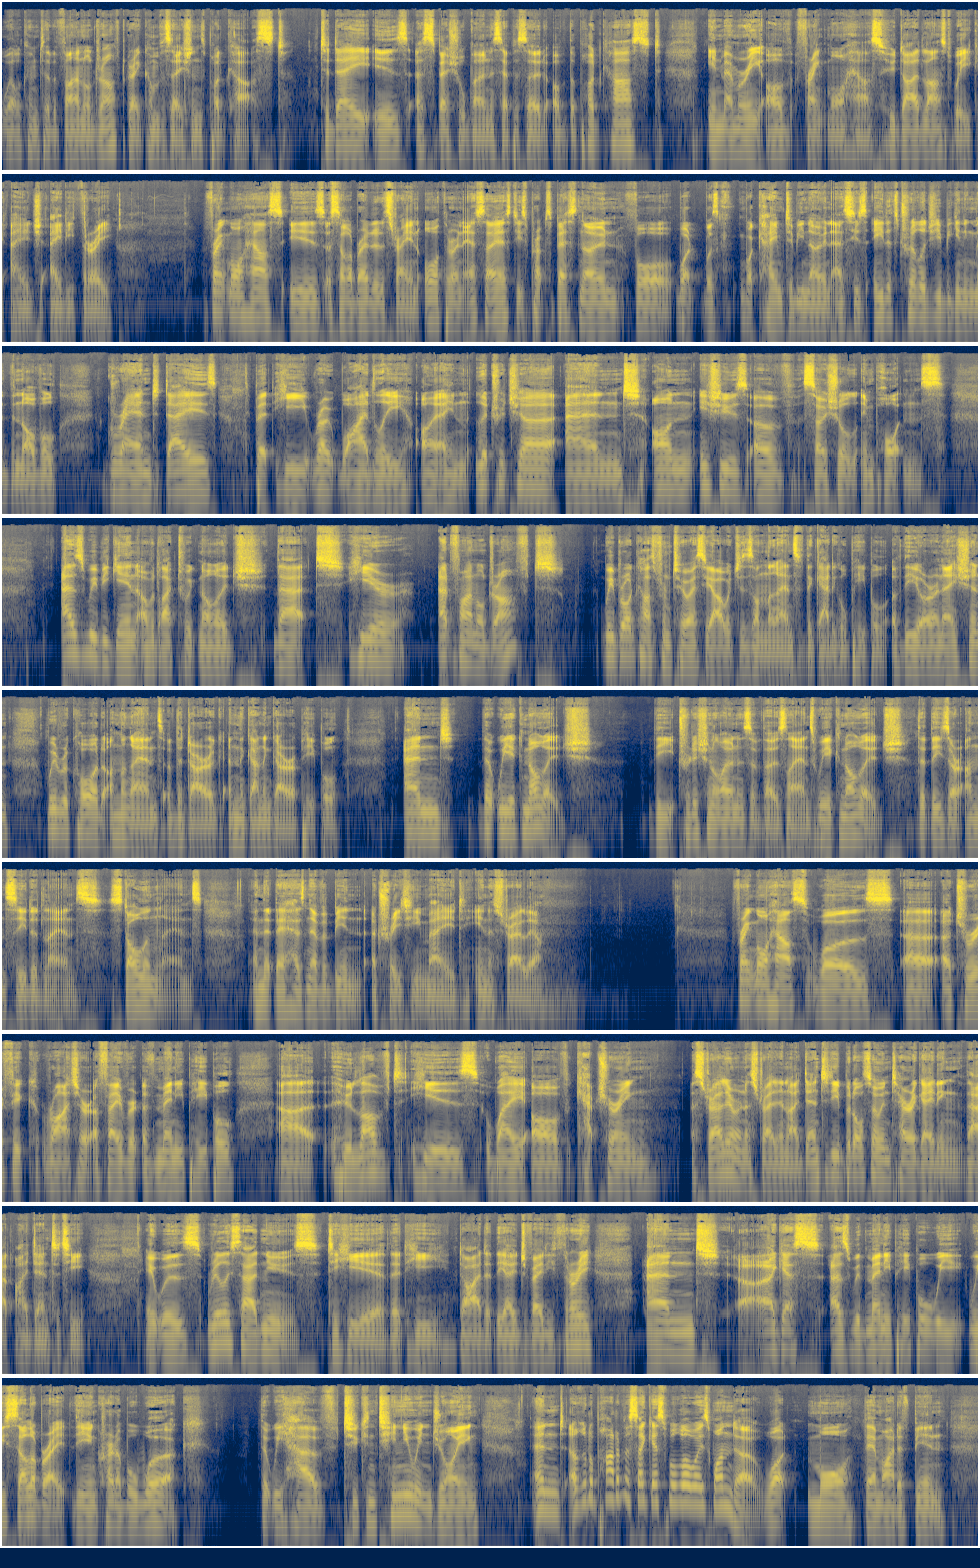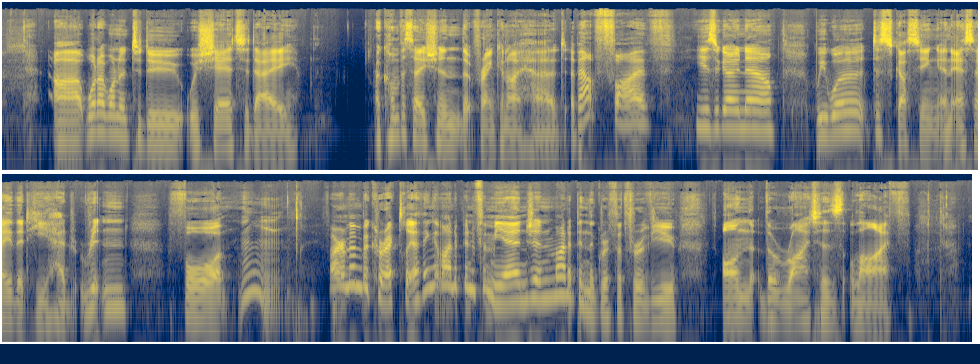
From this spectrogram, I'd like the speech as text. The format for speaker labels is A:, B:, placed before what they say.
A: Welcome to the Final Draft Great Conversations podcast. Today is a special bonus episode of the podcast in memory of Frank Moorhouse, who died last week, age 83. Frank Moorhouse is a celebrated Australian author and essayist. He's perhaps best known for what was what came to be known as his Edith trilogy, beginning with the novel Grand Days. But he wrote widely uh, in literature and on issues of social importance. As we begin, I would like to acknowledge that here at Final Draft, we broadcast from 2SER, which is on the lands of the Gadigal people of the Eora Nation. We record on the lands of the Darug and the Gundungurra people. And that we acknowledge the traditional owners of those lands. We acknowledge that these are unceded lands, stolen lands, and that there has never been a treaty made in Australia. Frank Moorhouse was uh, a terrific writer, a favourite of many people uh, who loved his way of capturing Australia and Australian identity, but also interrogating that identity. It was really sad news to hear that he died at the age of 83. And uh, I guess, as with many people, we, we celebrate the incredible work that we have to continue enjoying and a little part of us, I guess, will always wonder what more there might have been. Uh, what I wanted to do was share today a conversation that Frank and I had about five years ago now. We were discussing an essay that he had written for, hmm, if I remember correctly, I think it might have been for Meanjin, might have been the Griffith Review on the writer's life.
